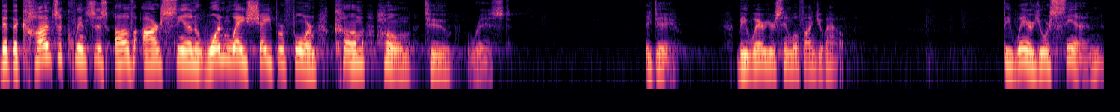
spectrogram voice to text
that the consequences of our sin, one way, shape, or form, come home to roost. They do. Beware your sin will find you out. Beware your sin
